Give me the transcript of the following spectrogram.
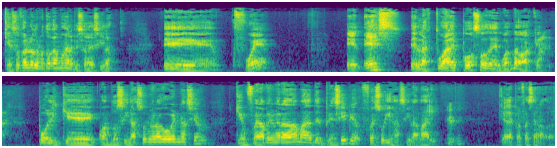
Que eso fue lo que no tocamos en el episodio de Sila. Eh, fue. Él es el actual esposo de Wanda Vázquez. Porque cuando Sila asumió la gobernación, quien fue la primera dama desde el principio fue su hija, Sila Mari que después fue senadora.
